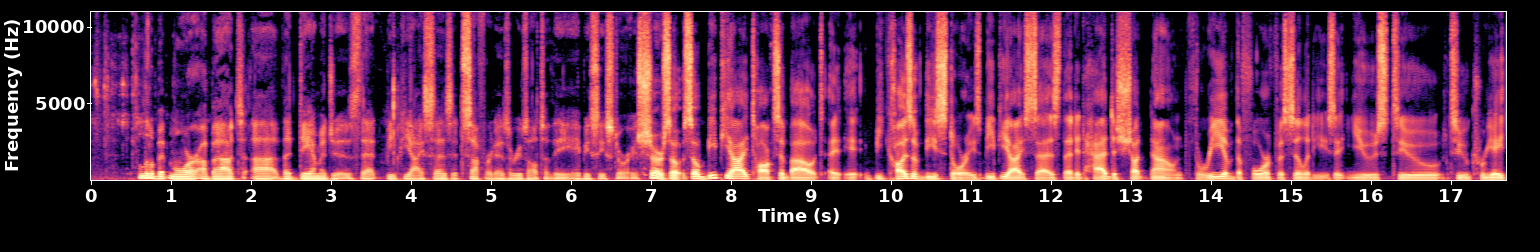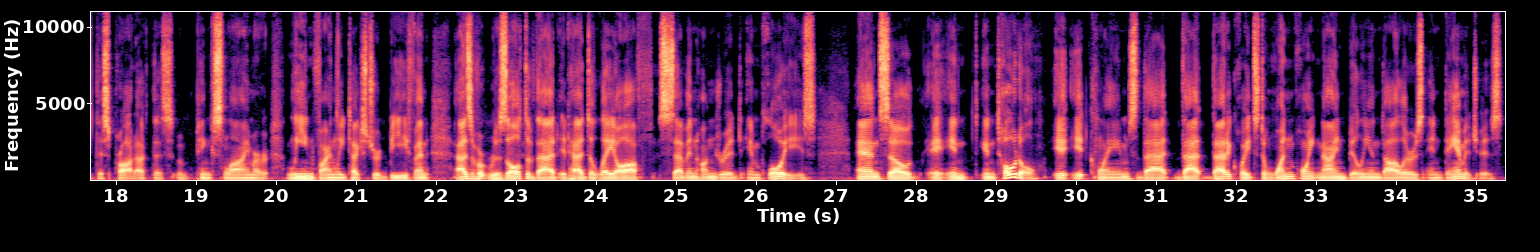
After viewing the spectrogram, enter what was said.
a little bit more about uh, the damages that BPI says it suffered as a result of the ABC stories. Sure. So, so BPI talks about uh, it, because of these stories. BPI says that it had to shut down three of the four facilities it used to to create this product, this pink slime or lean, finely textured beef, and as a result of that, it had to lay off 700 employees. And so, in in total, it, it, claims that, that that equates to 1.9 billion dollars in damages,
